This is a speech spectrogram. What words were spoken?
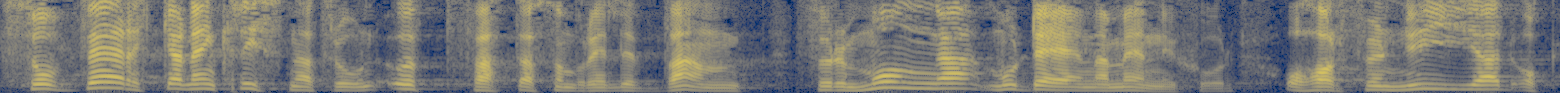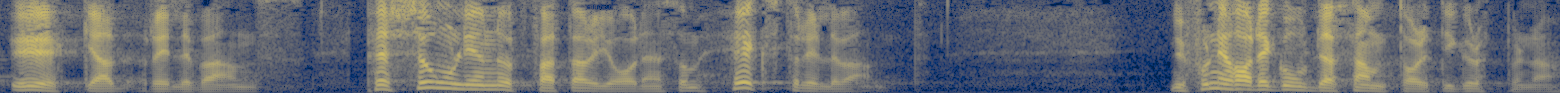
Så verkar den kristna tron uppfattas som relevant för många moderna människor och har förnyad och ökad relevans. Personligen uppfattar jag den som högst relevant. Nu får ni ha det goda samtalet i grupperna.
